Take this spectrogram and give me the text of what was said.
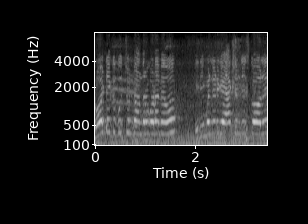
రోడ్డు ఎక్కి కూర్చుంటే అందరూ కూడా మేము. ఇది ఇమ్మీడియట్గా యాక్షన్ తీసుకోవాలి.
